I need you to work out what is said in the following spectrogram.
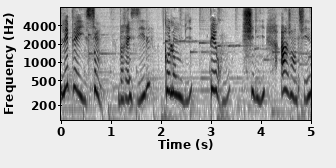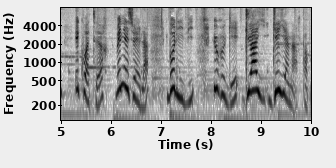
Les pays sont Brésil, Colombie, Pérou, Chili, Argentine, Équateur, Venezuela, Bolivie, Uruguay, Guyana, pardon.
